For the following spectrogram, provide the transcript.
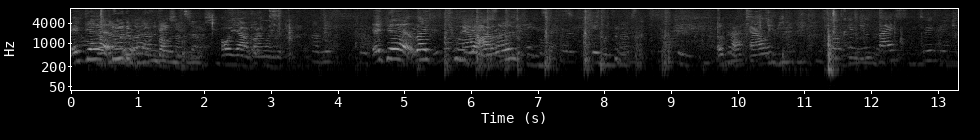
Is it, Twelve cents. Oh yeah, buy one get Um, is it like two dollars? Okay. Allie? So can you buy three things, your three things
